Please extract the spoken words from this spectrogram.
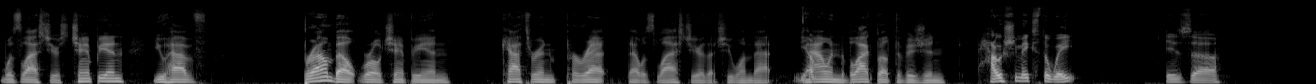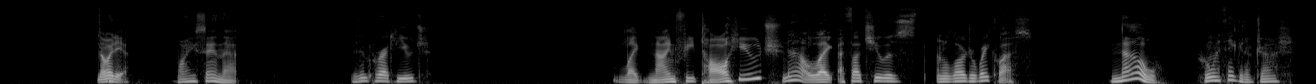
was last year's champion. You have brown belt world champion Catherine Perret. That was last year that she won that. Yep. Now in the black belt division, How she makes the weight is uh, no idea. why are you saying that? Isn't Perret huge? like nine feet tall, huge? No, like I thought she was in a larger weight class. No, Who am I thinking of, Josh?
